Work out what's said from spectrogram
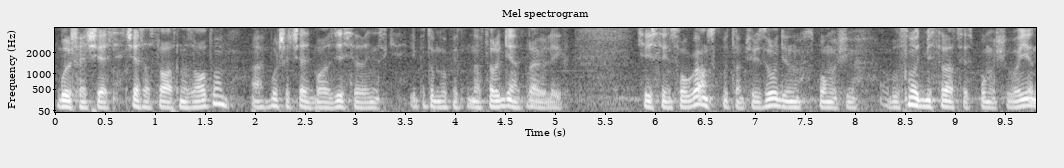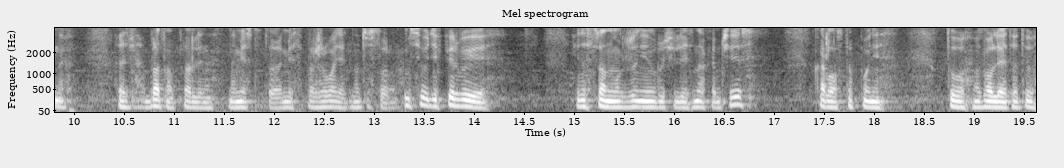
Большая часть, часть осталась на Золотом, а большая часть была здесь, в Северодонецке. И потом только на второй день отправили их через станицу Луганскую, там, через Родину, с помощью областной администрации, с помощью военных. Обратно отправлены на место, туда, место проживания, на ту сторону. Мы сегодня впервые иностранному гражданину вручили знак МЧС Карла Стапони, кто возглавляет эту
